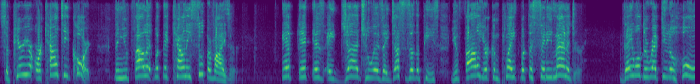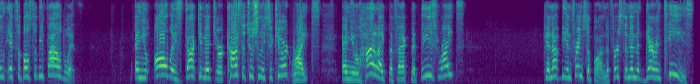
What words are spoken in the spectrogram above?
superior or county court, then you file it with the county supervisor. If it is a judge who is a justice of the peace, you file your complaint with the city manager they will direct you to whom it's supposed to be filed with. And you always document your constitutionally secured rights and you highlight the fact that these rights cannot be infringed upon. The First Amendment guarantees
